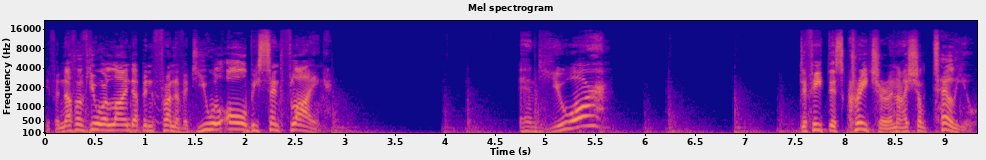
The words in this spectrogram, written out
If enough of you are lined up in front of it, you will all be sent flying. And you are? Defeat this creature and I shall tell you.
